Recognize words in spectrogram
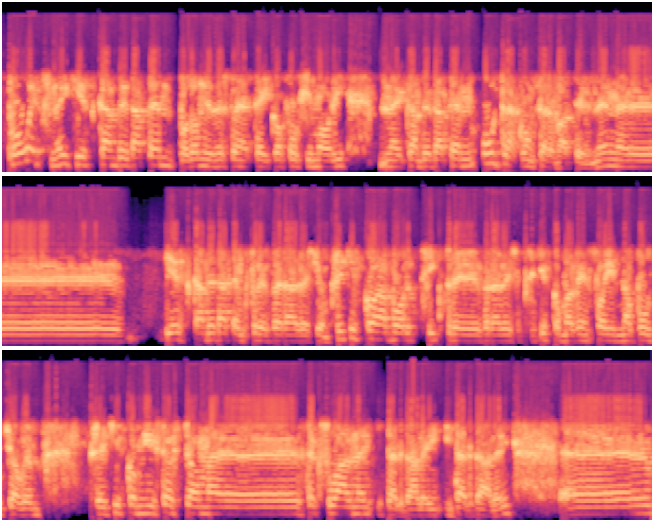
społecznych jest kandydatem, podobnie zresztą jak Keiko Fujimori, kandydatem ultrakonserwatywnym jest kandydatem, który wyraża się przeciwko aborcji, który wyraża się przeciwko małżeństwu jednopłciowym, przeciwko mniejszościom e, seksualnym itd., tak itd. Tak e,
